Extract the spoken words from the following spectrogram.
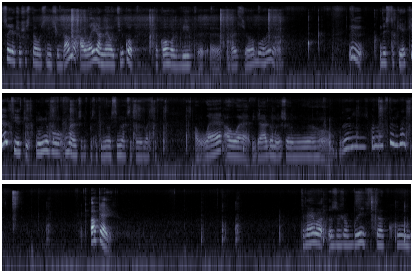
Це, якщо що сталося нещодавно, але я не очікував такого від е, подальшого блогера. Він десь такий, як я, тільки ну, у нього менше підписників, у нього 17, а не 20. Але, але, я думаю, що у нього буде скоро теж 20. Окей. Треба зробити таку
